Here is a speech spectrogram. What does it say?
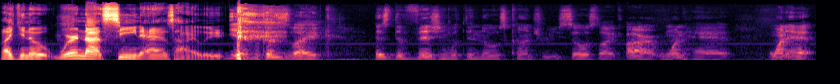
like you know we're not seen as highly. Yeah, because like it's division within those countries. So it's like, all right, one had one at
